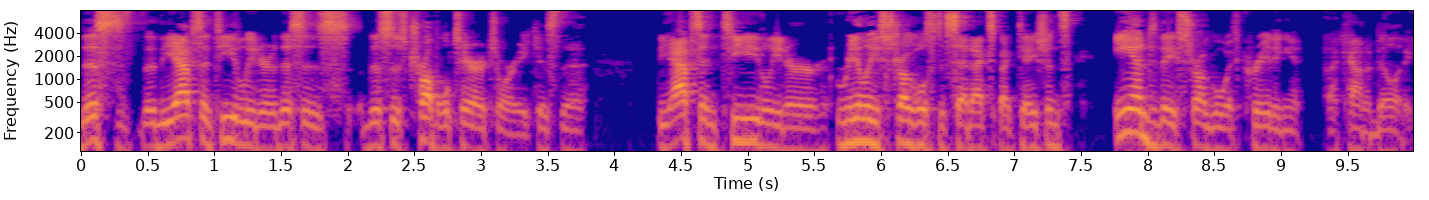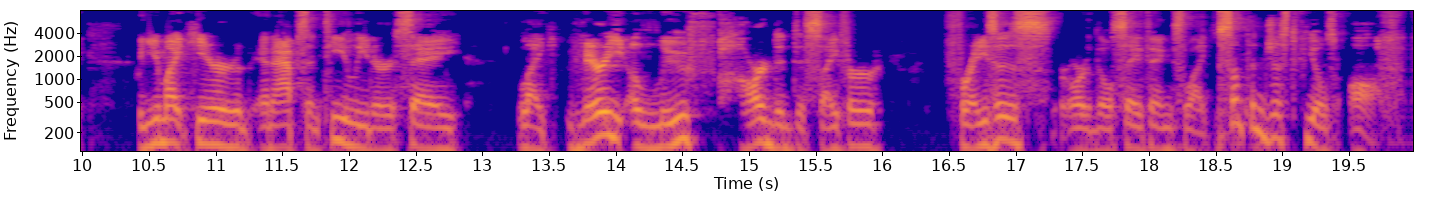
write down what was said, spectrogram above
this the, the absentee leader, this is this is trouble territory because the the absentee leader really struggles to set expectations and they struggle with creating accountability. You might hear an absentee leader say like very aloof, hard to decipher phrases, or they'll say things like, something just feels off.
